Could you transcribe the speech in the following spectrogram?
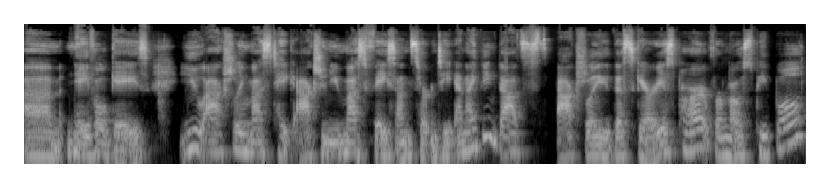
um, navel gaze. You actually must take action. You must face uncertainty. And I think that's actually the scariest part for most people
